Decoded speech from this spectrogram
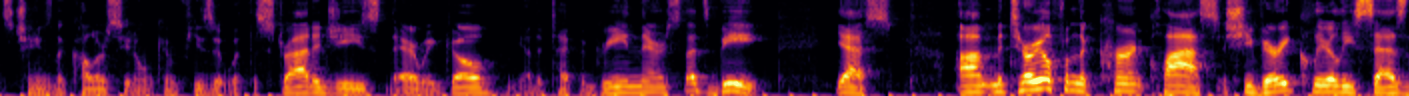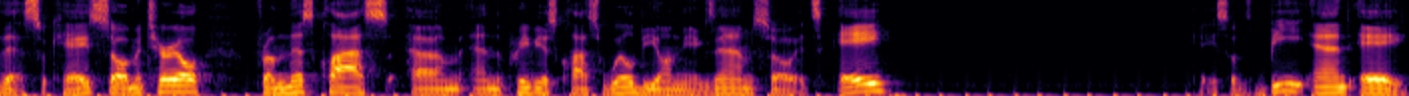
Let's change the color so you don't confuse it with the strategies. There we go. The other type of green there. So that's B. Yes. Um, material from the current class. She very clearly says this. Okay. So material from this class um, and the previous class will be on the exam. So it's A. Okay. So it's B and A.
